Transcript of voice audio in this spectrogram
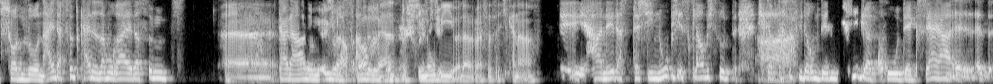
schon so, nein, das sind keine Samurai, das sind, äh, keine Ahnung, ich irgendwas doch, anderes. ja, Und- Shinobi oder was weiß ich, keine Ahnung. Ja, nee, das, der Shinobi ist, glaube ich, so, ich glaube, das Ah. ist wiederum deren Kriegerkodex. Ja, ja, äh, äh,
